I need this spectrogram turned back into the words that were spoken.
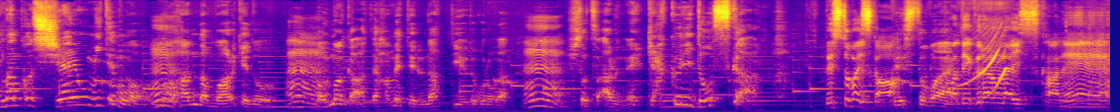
今の試合を見ても、の判断もあるけど、まあ、うまく当てはめてるなっていうところがうん。一つあるね。逆にどうっすか？ベストバイですか？ベストバイ。まあデクランライスかね。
